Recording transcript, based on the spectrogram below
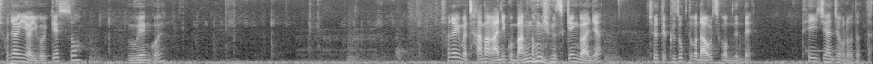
천양이가 이걸 깼어? 의외인걸? 천양이면 자막 안 읽고 막 넘기면서 깬 거 아니야? 절대 그 속도가 나올 수가 없는데. 페이지 한 장을 얻었다.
